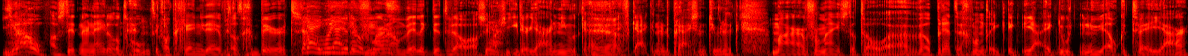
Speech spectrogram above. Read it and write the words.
Ja, Nou. als dit naar Nederland komt, ik heb geen idee of dat gebeurt. Ervoor? Maar dan wil ik dit wel, als, Ja. als je ieder jaar een nieuwe krijgt. Ja. Even kijken naar de prijs natuurlijk. Maar voor mij is dat wel, eh, wel prettig. Want ik, ik, ja, ik doe het nu elke twee jaar.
